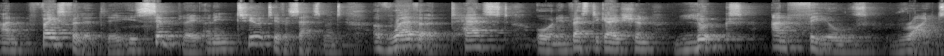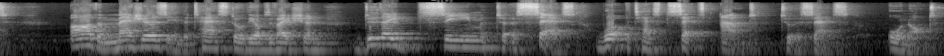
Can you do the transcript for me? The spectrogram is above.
And face validity is simply an intuitive assessment of whether a test or an investigation looks and feels right. Are the measures in the test or the observation, do they seem to assess what the test sets out to assess or not?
